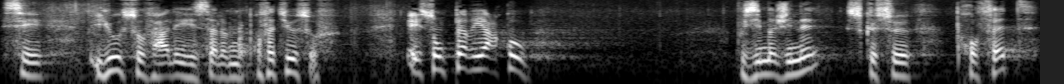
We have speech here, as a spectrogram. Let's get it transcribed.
c'est Yusuf alayhi salam, le prophète Yusuf, et son père Yaqub. Vous imaginez ce que ce prophète,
